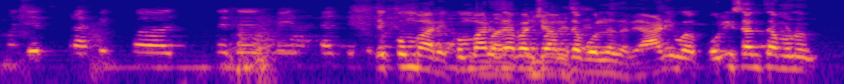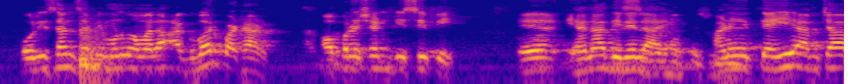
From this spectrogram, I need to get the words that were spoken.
म्हणजे ट्रॅफिक ते कुंभारे कुंभारे साहेबांशी आमचं बोलणं झालं. आणि पोलिसांचं म्हणून पोलिसांसाठी म्हणून आम्हाला अकबर पठाण ऑपरेशन डीसीपी यांना दिलेलं आहे. आणि तेही आमच्या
